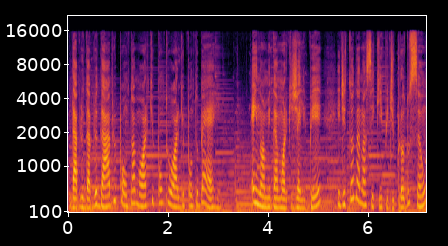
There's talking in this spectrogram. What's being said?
www.amorque.org.br. Em nome da MORC GLP e de toda a nossa equipe de produção,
